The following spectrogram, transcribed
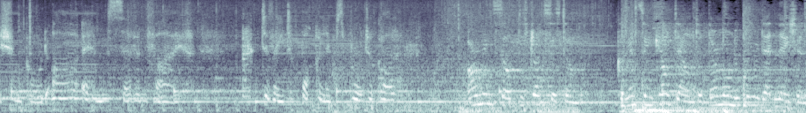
Authorization code RM75. Activate Apocalypse Protocol. Arming self-destruct system. Commencing countdown to thermonuclear detonation.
